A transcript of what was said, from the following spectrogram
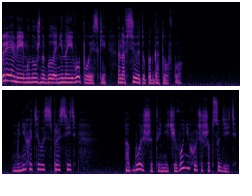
Время ему нужно было не на его поиски, а на всю эту подготовку. Мне хотелось спросить, а больше ты ничего не хочешь обсудить?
